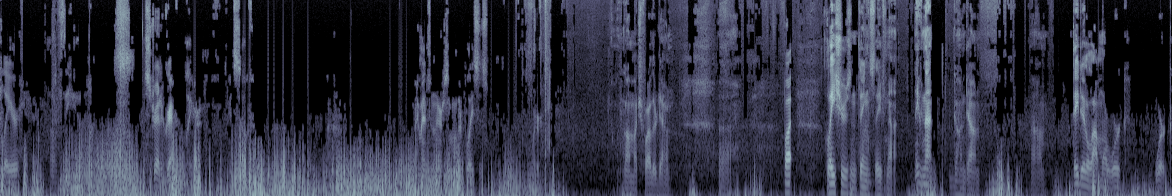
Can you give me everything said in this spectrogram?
layer of the uh, stratigraphic layer itself. I imagine there are some other places where we've gone much farther down. Uh, but glaciers and things, they've not. They've not gone down. Um, they did a lot more work, work,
